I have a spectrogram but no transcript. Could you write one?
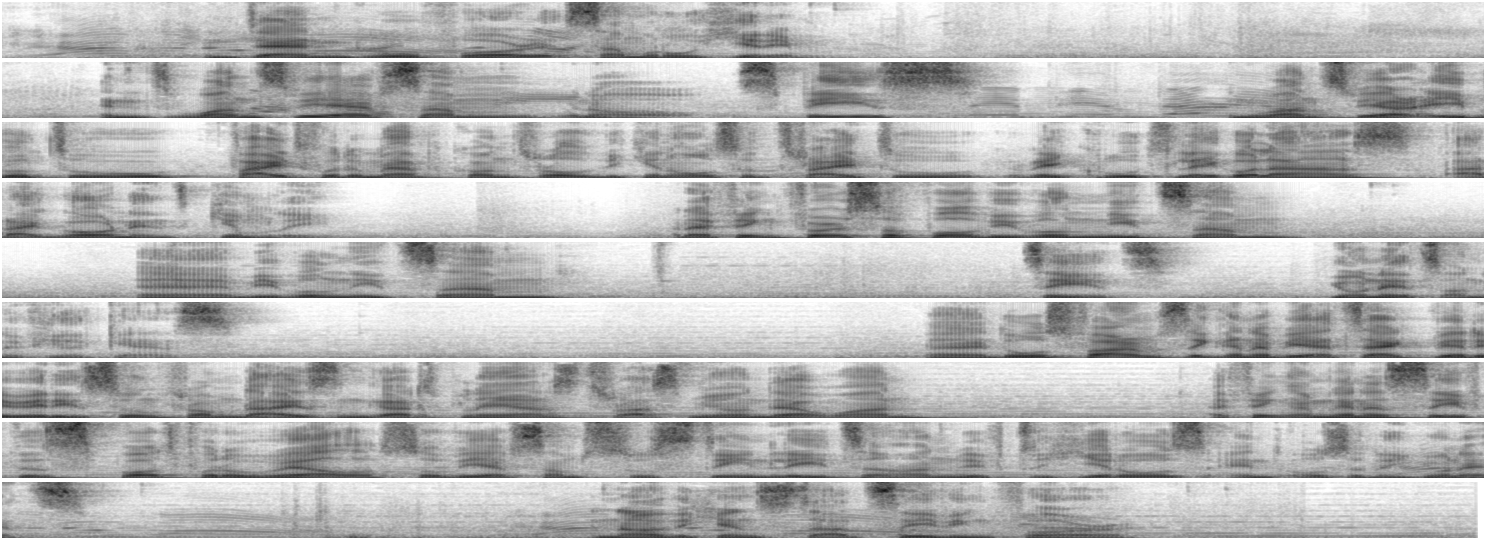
And then go for some Rohirrim. And once we have some, you know, space, and once we are able to fight for the map control, we can also try to recruit Legolas, Aragorn and Gimli. But I think first of all we will need some, uh, we will need some, say it, units on the field, guys. Uh, those farms are gonna be attacked very very soon from the Isengard players, trust me on that one. I think I'm gonna save this spot for a well, so we have some sustain later on with the heroes and also the units. And now we can start saving for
